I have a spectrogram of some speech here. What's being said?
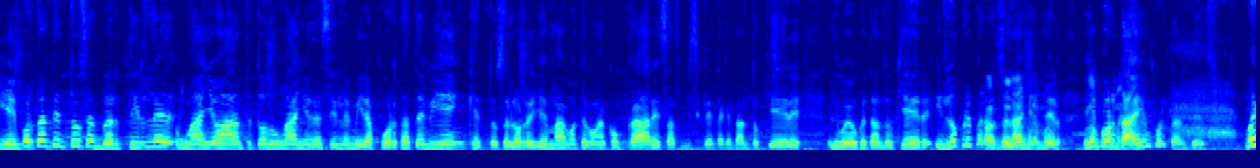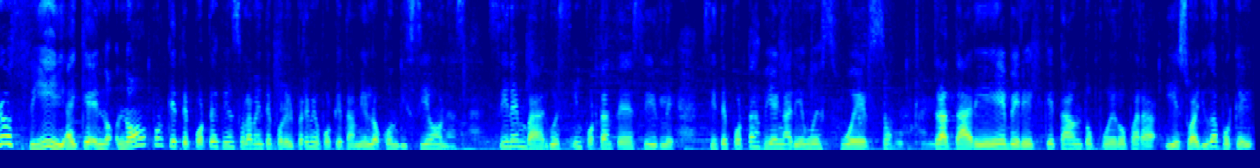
y es importante entonces advertirle un año antes, todo un año, y decirle, mira, pórtate bien, que entonces los Reyes Magos te van a comprar esas bicicletas que tanto quiere, el juego que tanto quiere, y lo preparando el año entero. Es, la importa- promesa. es importante eso. Bueno, sí, hay que, no, no porque te portes bien solamente por el premio, porque también lo condicionas. Sin embargo, es importante decirle, si te portas bien, haré un esfuerzo, trataré, veré qué tanto puedo para, y eso ayuda, porque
